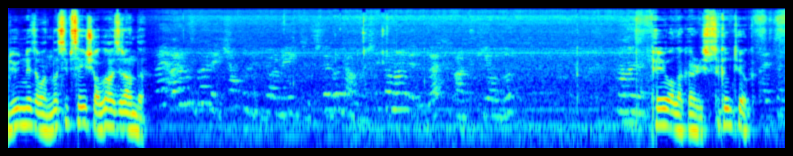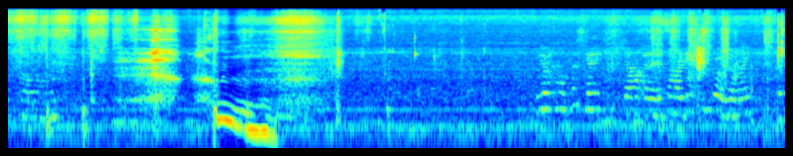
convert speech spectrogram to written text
Düğün ne zaman? Nasipse inşallah Haziran'da. Eyvallah kardeşim. Sıkıntı yok. Yok abla ya tarihi programa işte.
